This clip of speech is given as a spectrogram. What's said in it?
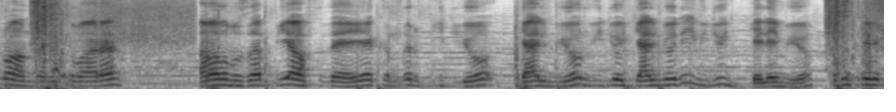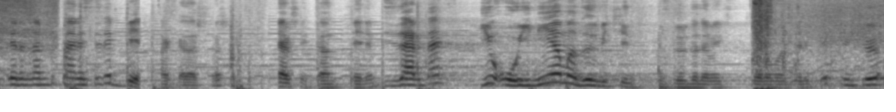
şu andan itibaren kanalımıza bir haftaya yakındır video gelmiyor. Video gelmiyor değil video gelemiyor. Bunun sebeplerinden bir tanesi de bir arkadaşlar. Gerçekten benim. Sizlerden iyi oynayamadığım için özür dilemek istiyorum öncelikle. Çünkü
